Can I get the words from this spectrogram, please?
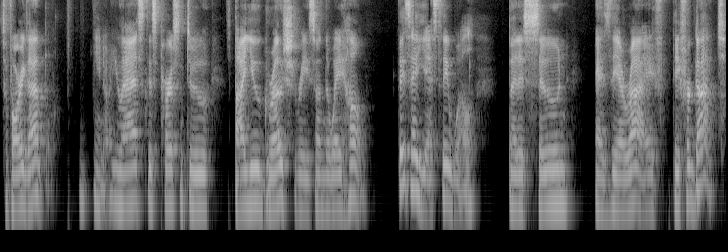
So, for example, you know, you ask this person to buy you groceries on the way home. They say yes, they will, but as soon as they arrive, they forgot.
